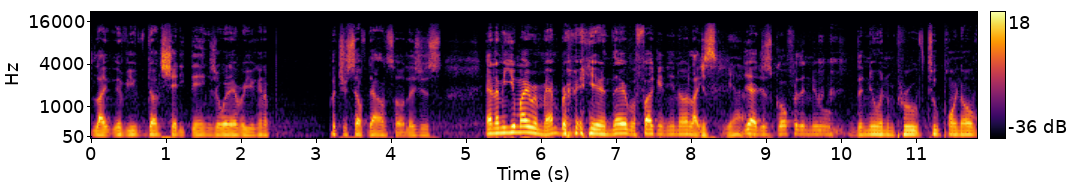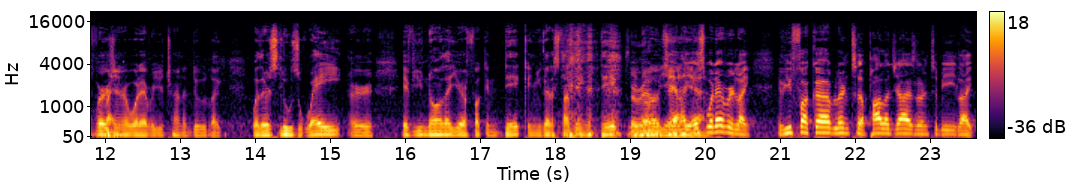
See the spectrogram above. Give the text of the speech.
like, if you've done shitty things or whatever, you're gonna put yourself down. So let's just, and I mean, you might remember here and there, but fucking, you know, like, just yeah, yeah, just go for the new, the new and improved 2.0 version Right. or whatever you're trying to do. Like, whether it's lose weight or if you know that you're a fucking dick and you got to stop being a dick. For you know real, what I'm yeah, saying? Like, it's whatever. Like, if you fuck up, learn to apologize, learn to be like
